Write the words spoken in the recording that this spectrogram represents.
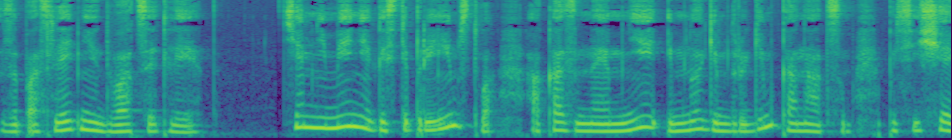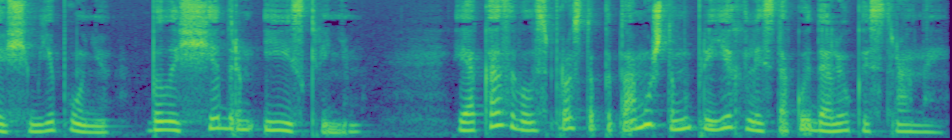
за последние 20 лет. Тем не менее, гостеприимство, оказанное мне и многим другим канадцам, посещающим Японию, было щедрым и искренним. И оказывалось просто потому, что мы приехали из такой далекой страны.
